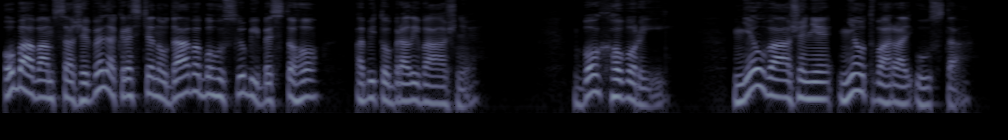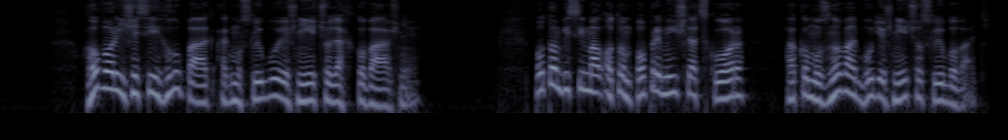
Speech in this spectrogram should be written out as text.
Obávam sa, že veľa kresťanov dáva Bohu sľuby bez toho, aby to brali vážne. Boh hovorí, neuvážene neotváraj ústa. Hovorí, že si hlupák, ak mu sľubuješ niečo ľahko vážne. Potom by si mal o tom popremýšľať skôr, ako mu znova budeš niečo sľubovať.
